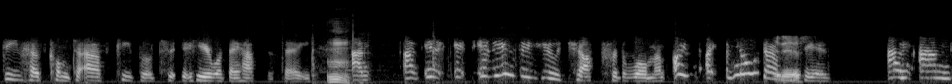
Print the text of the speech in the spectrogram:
Steve has come to ask people to hear what they have to say, Hmm. and and it, it, it is a huge shock for the woman. I, I no doubt It is. it is, and and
